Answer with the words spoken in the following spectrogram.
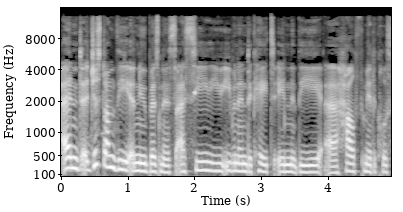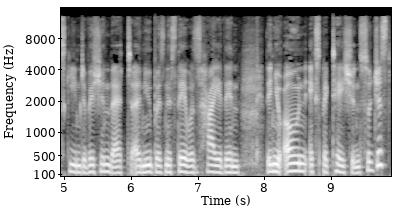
And uh, just on the uh, new business, I see you even indicate in the uh, health medical scheme division that uh, new business there was higher than than your own expectations. So just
